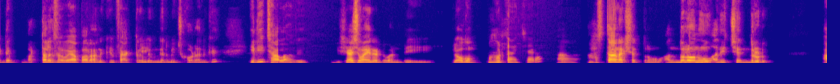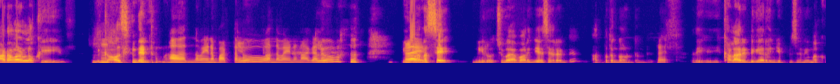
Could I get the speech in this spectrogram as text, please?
అంటే బట్టల వ్యాపారానికి ఫ్యాక్టరీలు నిర్మించుకోవడానికి ఇది చాలా విశేషమైనటువంటి యోగం. ముహూర్తం ఇచ్చారా? హస్త నక్షత్రం అందులోనూ అది చంద్రుడు. ఆడవాళ్ళకి మీకు కావాల్సింది ఏంటమ్మా అందమైన బట్టలు అందమైన నగలు. మనస్సే మీరు వచ్చి వ్యాపారం చేశారంటే అద్భుతంగా ఉంటుంది. అది ఈ కళారెడ్డి గారు అని చెప్పేసి అని మాకు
